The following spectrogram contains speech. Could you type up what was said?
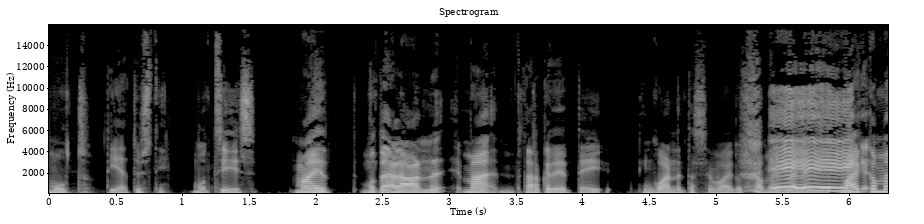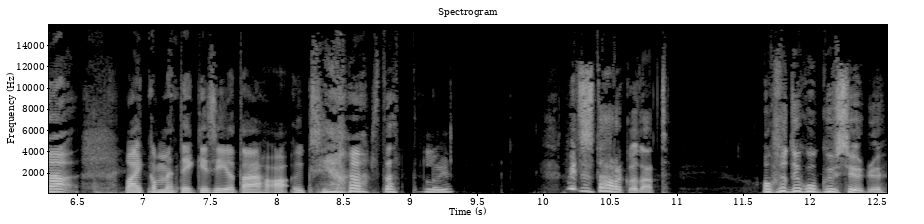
Mut tietysti. Mut siis, mä, mut älä anna, mä tarkoitin, että ei niin anneta se vaikuttaa meidän ei, vaikka, mä, vaikka mä tekisin jotain ha- yksi haastatteluja. Mitä sä tarkoitat? Onko sut joku kysynyt?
